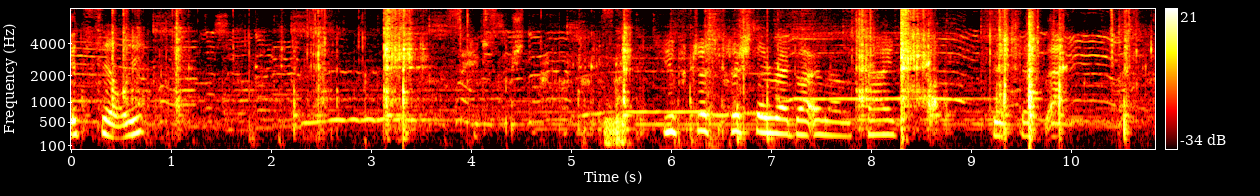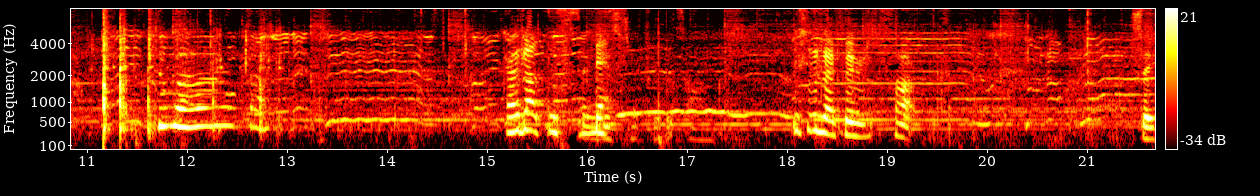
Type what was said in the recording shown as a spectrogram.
It's silly. You just push the red button on the side. Just like that. I got this. Say this is your favorite song. This is my favorite song. Say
